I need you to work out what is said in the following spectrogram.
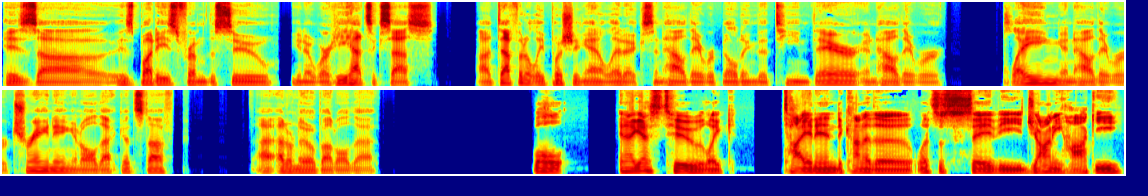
his uh, his buddies from the Soo, you know, where he had success. Uh, definitely pushing analytics and how they were building the team there and how they were playing and how they were training and all that good stuff. I, I don't know about all that. Well, and I guess too, like tie it into kind of the let's just say the Johnny Hockey,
